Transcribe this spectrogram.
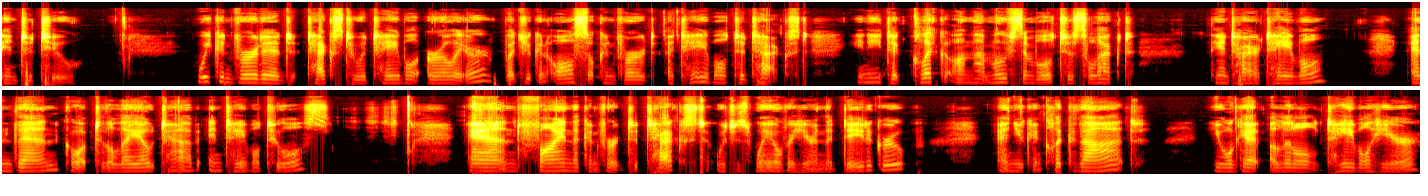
into two. We converted text to a table earlier, but you can also convert a table to text. You need to click on that move symbol to select the entire table and then go up to the Layout tab in Table Tools and find the convert to text, which is way over here in the data group. And you can click that. You will get a little table here.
